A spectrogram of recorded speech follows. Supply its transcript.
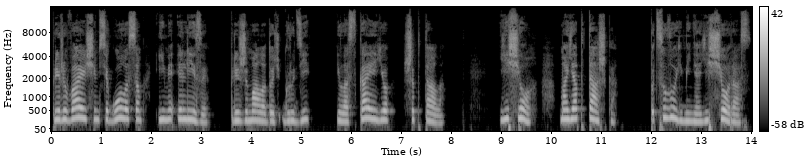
прерывающимся голосом имя Элизы, прижимала дочь к груди и, лаская ее, шептала. «Еще, моя пташка, поцелуй меня еще раз!»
